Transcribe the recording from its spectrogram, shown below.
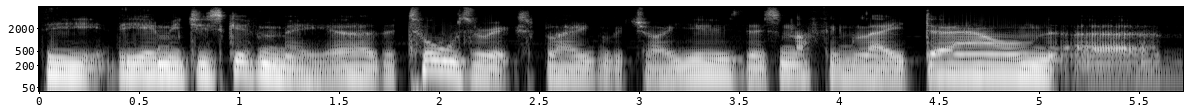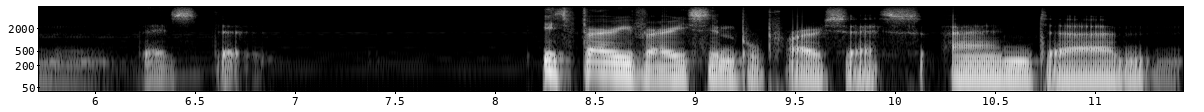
the the image is giving me. Uh, the tools are explained, which I use. There's nothing laid down. Um, there's the it's very very simple process and um,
